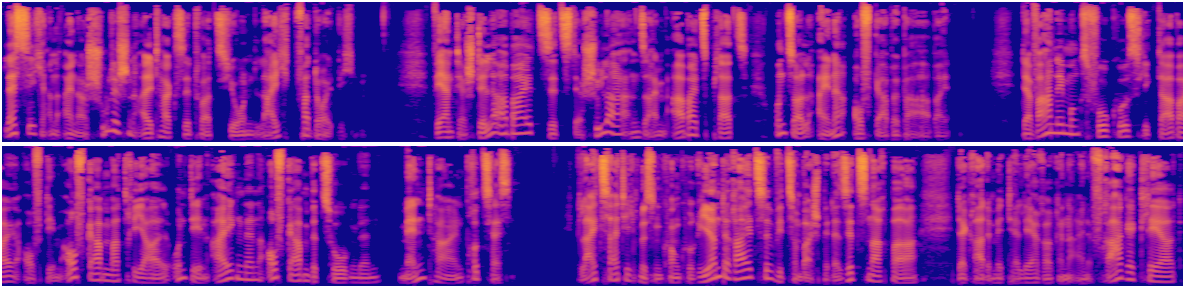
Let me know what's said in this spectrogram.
lässt sich an einer schulischen Alltagssituation leicht verdeutlichen. Während der Stillarbeit sitzt der Schüler an seinem Arbeitsplatz und soll eine Aufgabe bearbeiten. Der Wahrnehmungsfokus liegt dabei auf dem Aufgabenmaterial und den eigenen aufgabenbezogenen mentalen Prozessen. Gleichzeitig müssen konkurrierende Reize, wie zum Beispiel der Sitznachbar, der gerade mit der Lehrerin eine Frage klärt,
